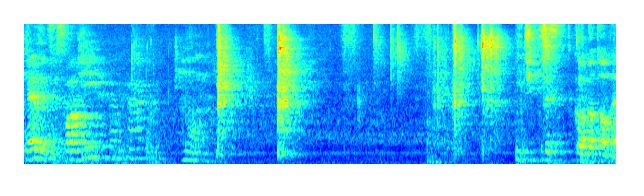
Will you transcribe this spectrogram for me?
Księżyc wschodzi. Idź, wszystko gotowe.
